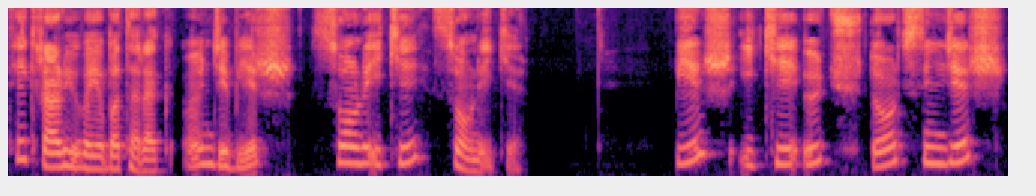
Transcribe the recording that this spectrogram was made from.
Tekrar yuvaya batarak önce bir, sonra iki, sonra iki. Bir, iki, üç, dört zincir.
